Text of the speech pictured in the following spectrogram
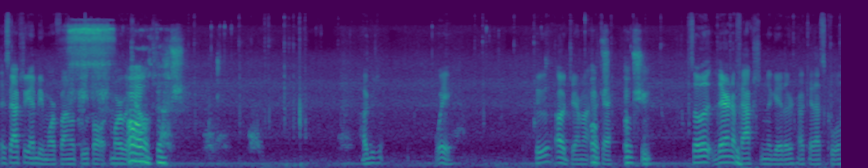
It's actually gonna be more fun with default, more of a challenge. Oh challenge. gosh. Hug- Wait. Who? Oh, Jeremiah. Oh, okay. oh shoot. So they're in a faction together. Okay, that's cool.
